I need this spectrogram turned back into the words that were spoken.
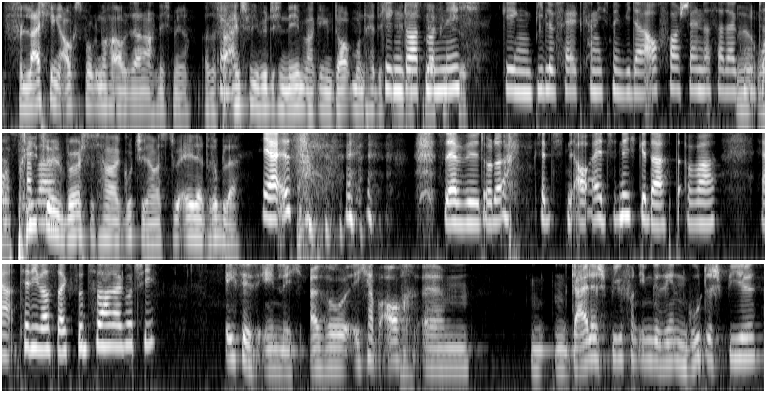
vielleicht gegen Augsburg noch, aber danach nicht mehr. Also für Ja. ein Spiel würde ich ihn nehmen, aber gegen Dortmund hätte ich Gegen hätte ich Dortmund viel nicht. Gegen Bielefeld kann ich es mir wieder auch vorstellen, dass er da Ja, gut oh, ist. Pritel versus Haraguchi, da wir das Duell der Dribbler. ja, ist sehr wild, oder? Hätte ich, auch, hätte ich nicht gedacht. Aber ja, Teddy, was sagst du zu Haraguchi? Ich sehe es ähnlich. Also ich habe auch ähm, ein, geiles Spiel von ihm gesehen, ein gutes Spiel,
